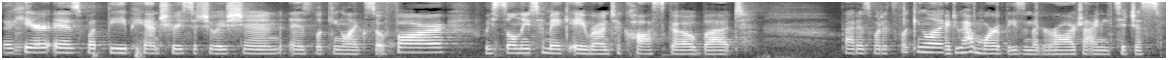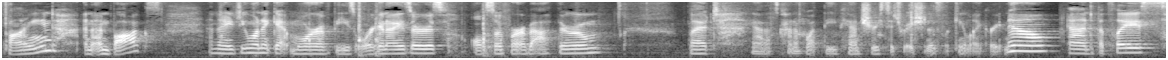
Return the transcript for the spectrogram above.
So here is what the pantry situation is looking like so far. We still need to make a run to Costco, but that is what it's looking like. I do have more of these in the garage I need to just find and unbox. And then I do want to get more of these organizers also for our bathroom. But yeah, that's kind of what the pantry situation is looking like right now. And the place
